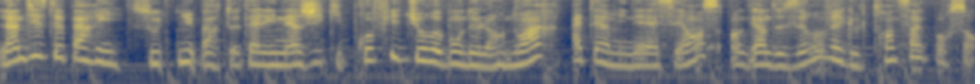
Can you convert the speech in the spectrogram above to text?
L'indice de Paris, soutenu par Total Energy qui profite du rebond de l'or noir a terminé la séance en gain de 0,35%.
